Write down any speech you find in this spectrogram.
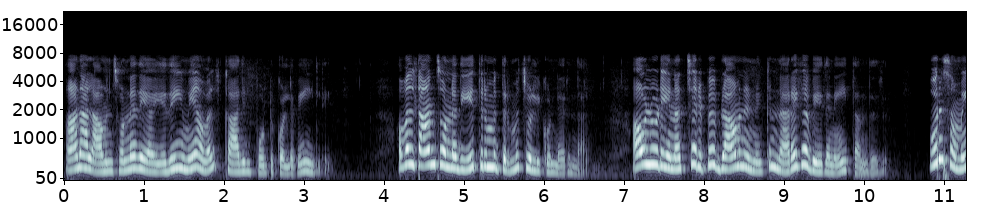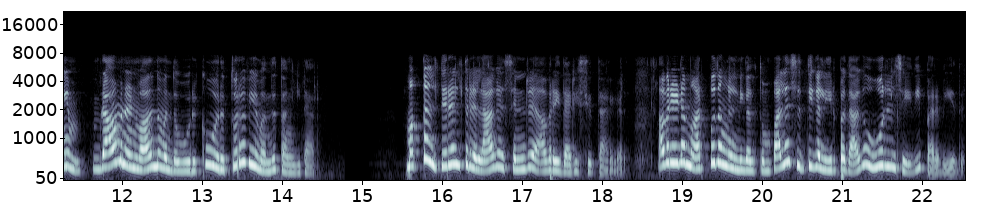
ஆனால் அவன் சொன்னதை எதையுமே அவள் காதில் போட்டுக்கொள்ளவே இல்லை. அவள் தான் சொன்னதையே திரும்ப திரும்ப சொல்லிக் கொண்டிருந்தாள். அவளுடைய நச்சரிப்பு பிராமணனுக்கு நரக வேதனையை தந்தது. ஒரு சமயம் பிராமணன் வாழ்ந்து வந்த ஊருக்கு ஒரு துறவி வந்து தங்கினார். மக்கள் திரள் திரளாக சென்று அவரை தரிசித்தார்கள். அவரிடம் அற்புதங்கள் நிகழ்த்தும் பல சித்திகள் இருப்பதாக ஊரில் செய்தி பரவியது.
